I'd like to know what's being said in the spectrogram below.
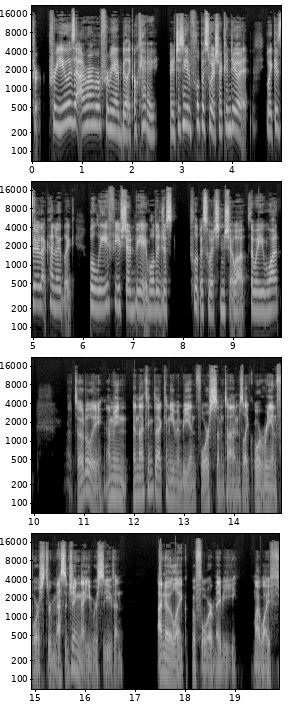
for for you is that I remember for me I'd be like, okay, I just need to flip a switch. I can do it. Like is there that kind of like belief you should be able to just flip a switch and show up the way you want? Oh, Totally. I mean, and I think that can even be enforced sometimes, like, or reinforced through messaging that you receive. And I know, like, before maybe my wife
